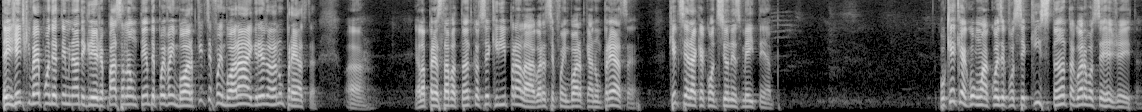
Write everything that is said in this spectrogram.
Tem gente que vai para uma determinada igreja, passa lá um tempo, depois vai embora. Por que você foi embora? Ah, a igreja lá não presta. Ah, ela prestava tanto que você queria ir para lá. Agora você foi embora porque ela não presta? O que será que aconteceu nesse meio tempo? Por que, é uma coisa que você quis tanto, agora você rejeita?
